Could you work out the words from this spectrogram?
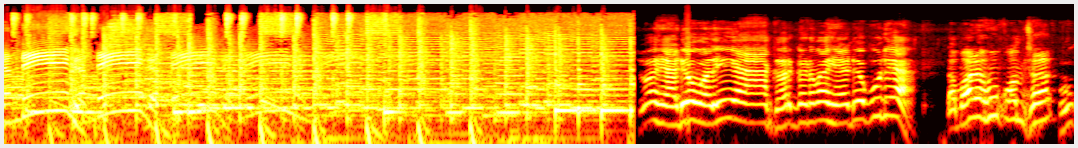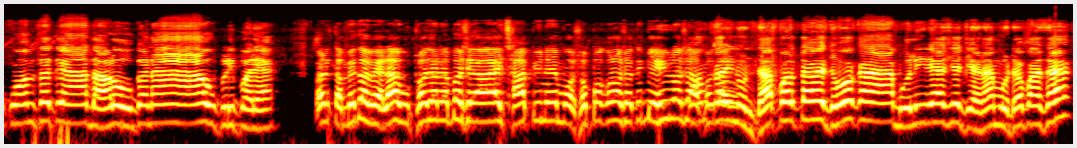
Trending trending જો હેડ્યો વળી આ ઘર ગણવા હેડ્યો ગુલ્યા તમારે શું કોમ છે? હું કોમ છે તે આ દાડો ઉગના ઉપડી પડ્યા. પણ તમે તો વહેલા ઉઠો છો ને બસ આ છાપીને મોસો પકડો છો તે બેહી રહ્યો છો આમ આખો નોંધા પડતા હોય જો કે આ બોલી રહ્યા છે જેના મોઢા પાછા.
